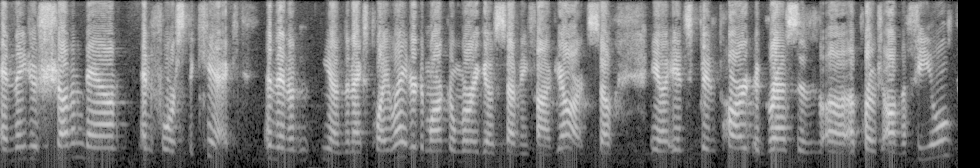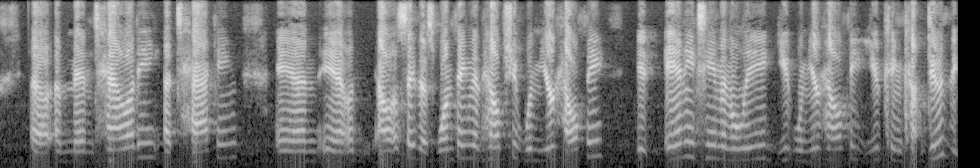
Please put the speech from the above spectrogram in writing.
and they just shut him down and force the kick. And then you know the next play later demarco murray goes 75 yards. So you know it's been part aggressive uh, approach on the field, uh, a mentality, attacking, and you know, I'll say this: one thing that helps you when you're healthy. It, any team in the league, you, when you're healthy, you can do the,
